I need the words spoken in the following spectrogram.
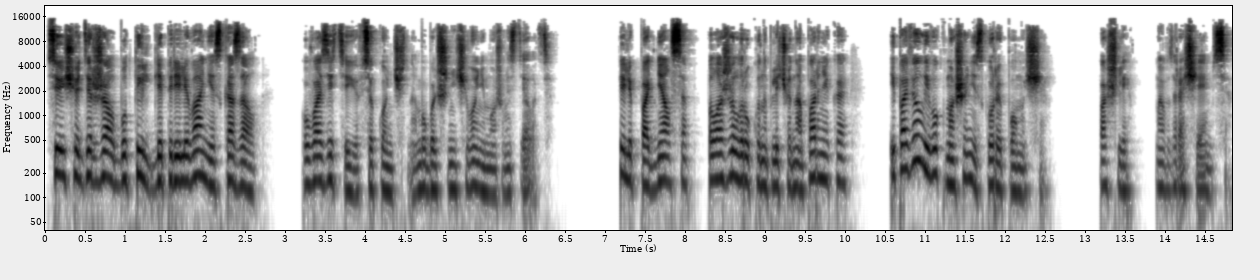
все еще держал бутыль для переливания, сказал «Увозите ее, все кончено, мы больше ничего не можем сделать». Филипп поднялся, положил руку на плечо напарника и повел его к машине скорой помощи. «Пошли, мы возвращаемся».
